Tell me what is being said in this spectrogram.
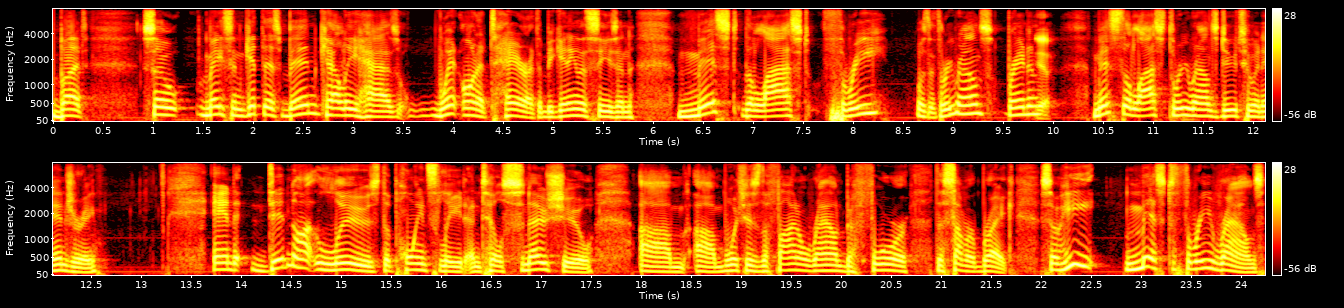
But so Mason, get this: Ben Kelly has went on a tear at the beginning of the season, missed the last three. Was it three rounds, Brandon? Yeah. Missed the last three rounds due to an injury and did not lose the points lead until Snowshoe, um, um, which is the final round before the summer break. So he missed three rounds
